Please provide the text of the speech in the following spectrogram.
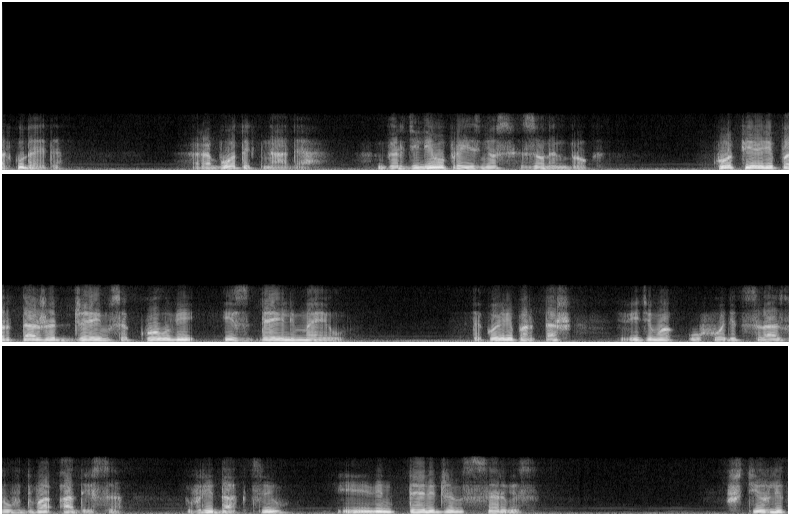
Откуда это? Работать надо, горделиво произнес Зоненброк. Копия репортажа Джеймса Колви из Daily Mail. Такой репортаж, видимо, уходит сразу в два адреса. В редакцию и в Intelligence Service. Штирлиц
